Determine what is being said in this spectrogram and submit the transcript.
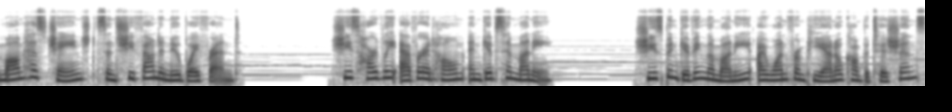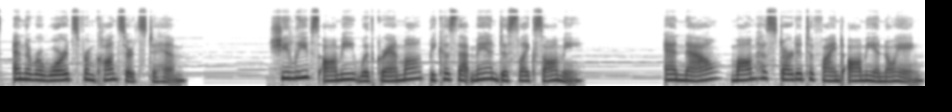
Mom has changed since she found a new boyfriend. She's hardly ever at home and gives him money. She's been giving the money I won from piano competitions and the rewards from concerts to him. She leaves Ami with grandma because that man dislikes Ami. And now, mom has started to find Ami annoying.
